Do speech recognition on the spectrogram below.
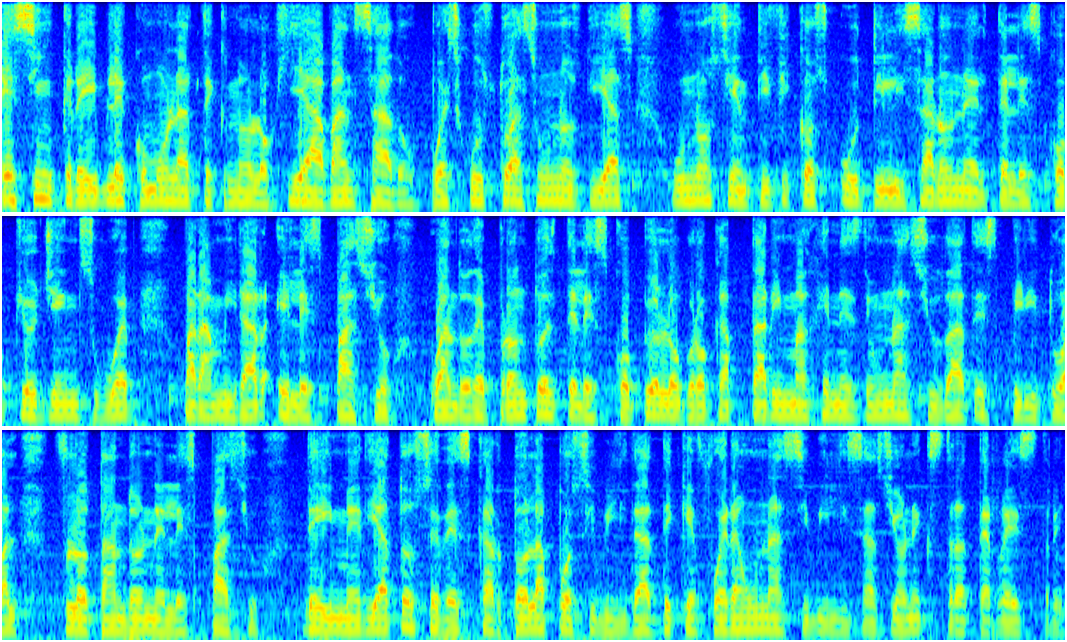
Es increíble cómo la tecnología ha avanzado, pues justo hace unos días unos científicos utilizaron el telescopio James Webb para mirar el espacio, cuando de pronto el telescopio logró captar imágenes de una ciudad espiritual flotando en el espacio. De inmediato se descartó la posibilidad de que fuera una civilización extraterrestre.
